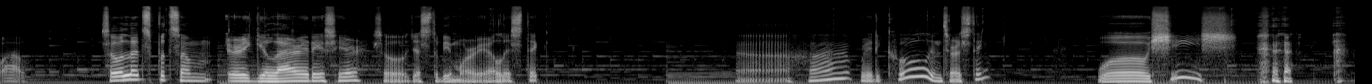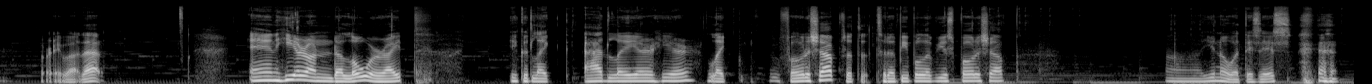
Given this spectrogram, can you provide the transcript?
Wow. So let's put some irregularities here. So just to be more realistic. Uh-huh, pretty cool, interesting. Whoa, sheesh. Sorry about that. And here on the lower right, you could like add layer here, like Photoshop. So to, the people who've used Photoshop, uh, you know what this is.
